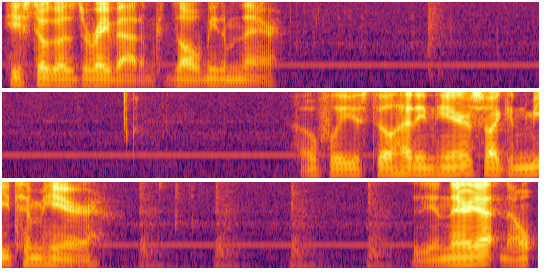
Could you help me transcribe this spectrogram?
he still goes to Reyvadin because I'll meet him there. Hopefully he's still heading here so I can meet him here. Is he in there yet? Nope.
